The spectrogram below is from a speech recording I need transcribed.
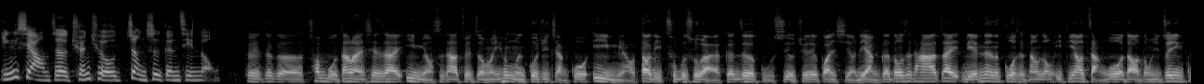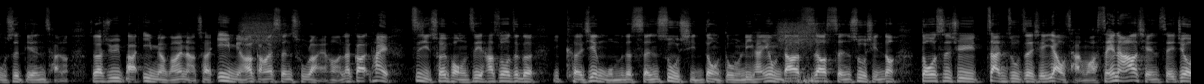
影响着全球政治跟金融。对这个川普，当然现在疫苗是他最重要，因为我们过去讲过，疫苗到底出不出来，跟这个股市有绝对关系啊。两个都是他在连任的过程当中一定要掌握到的东西。最近股市跌很惨了，所以他去把疫苗赶快拿出来，疫苗要赶快生出来哈。那刚他也自己吹捧自己，他说这个可见我们的神速行动多么厉害，因为我们大家知道神速行动都是去赞助这些药厂嘛，谁拿到钱谁就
